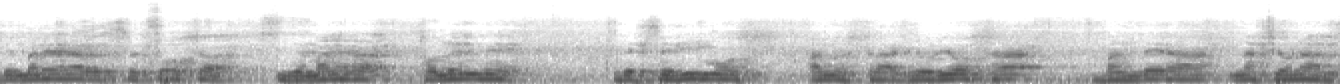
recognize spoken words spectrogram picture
de manera respetuosa y de manera solemne despedimos a nuestra gloriosa bandera nacional.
